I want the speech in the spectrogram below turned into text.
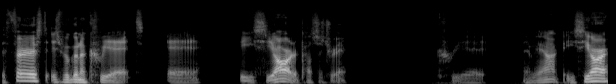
The first is we're going to create a ECR repository. Create, there we are, ECR.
